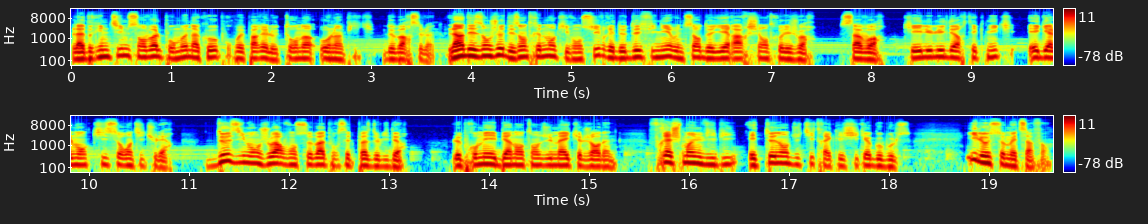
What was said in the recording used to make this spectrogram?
La Dream Team s'envole pour Monaco pour préparer le tournoi olympique de Barcelone. L'un des enjeux des entraînements qui vont suivre est de définir une sorte de hiérarchie entre les joueurs. Savoir qui est le leader technique également qui seront titulaires. Deux immenses joueurs vont se battre pour cette place de leader. Le premier est bien entendu Michael Jordan, fraîchement MVP et tenant du titre avec les Chicago Bulls. Il est au sommet de sa forme.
